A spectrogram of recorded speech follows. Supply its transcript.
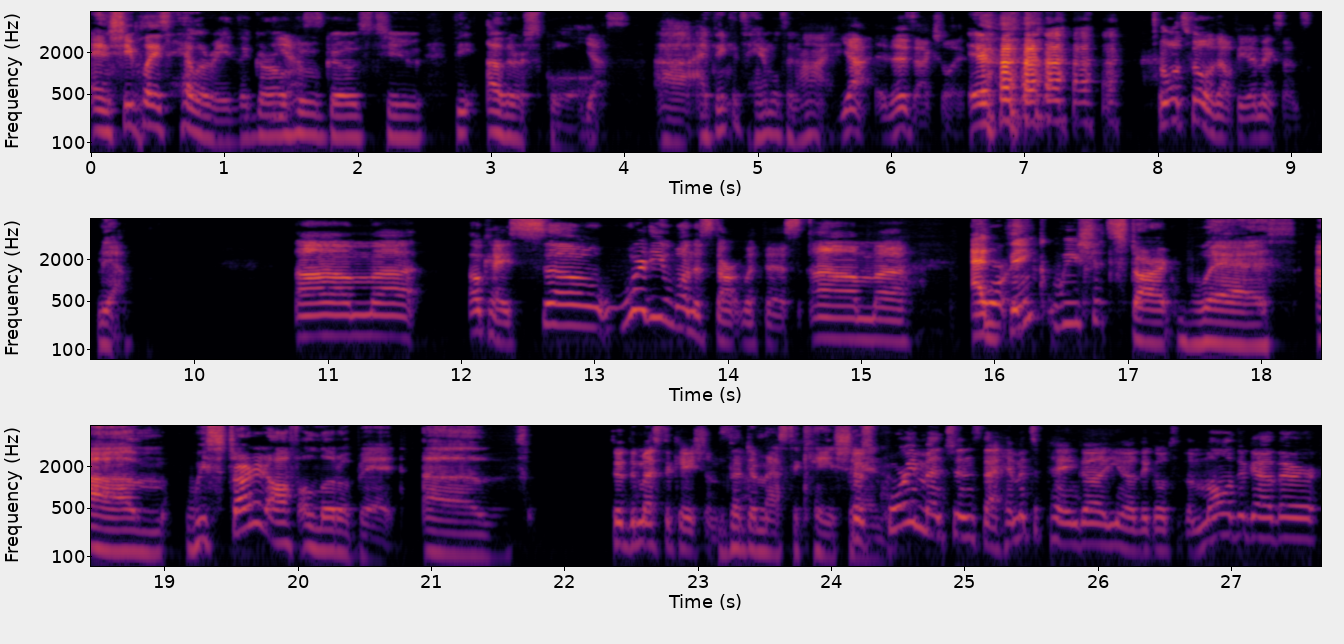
and she plays Hillary, the girl who goes to the other school. Yes. Uh, I think it's Hamilton High. Yeah, it is actually. Well, it's Philadelphia. That makes sense. Yeah. Um. Uh, okay. So, where do you want to start with this? Um. I think we should start with um we started off a little bit of the domestication. the stuff. domestication. Because Corey mentions that him and Topanga, you know, they go to the mall together.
